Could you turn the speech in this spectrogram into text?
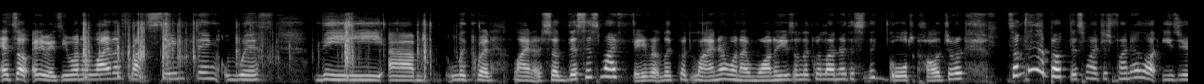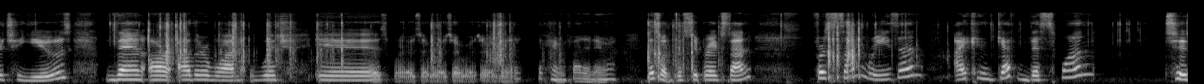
And so anyways, you want to lie the flat. Same thing with the um, liquid liner. So this is my favorite liquid liner when I want to use a liquid liner. This is the Gold Collagen one. Something about this one, I just find it a lot easier to use than our other one, which is, where is it, where is it, where is it, where is it? I can't even find it anymore. This one, the Super Extend. For some reason, I can get this one to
